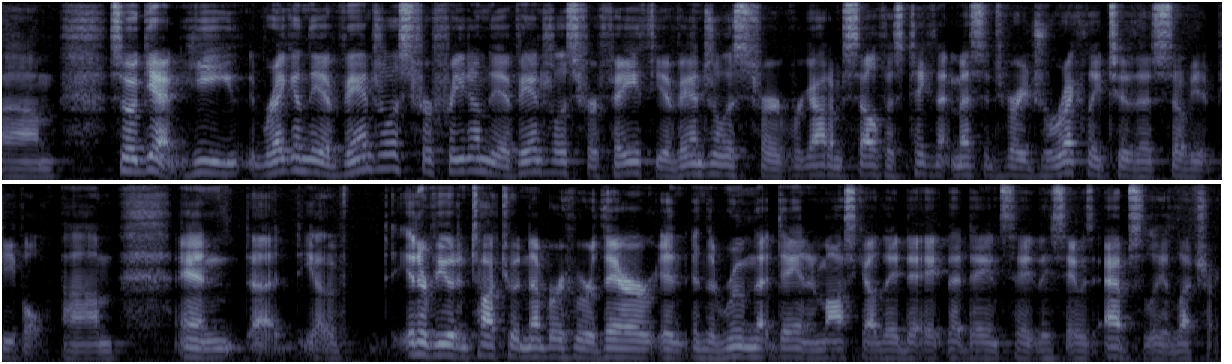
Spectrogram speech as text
Um, so again, he Reagan, the evangelist for freedom, the evangelist for faith, the evangelist for, for God Himself, has taken that message very directly to the Soviet people, um, and uh, you know interviewed and talked to a number who were there in, in the room that day and in Moscow they that day, and say they say it was absolutely electric.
